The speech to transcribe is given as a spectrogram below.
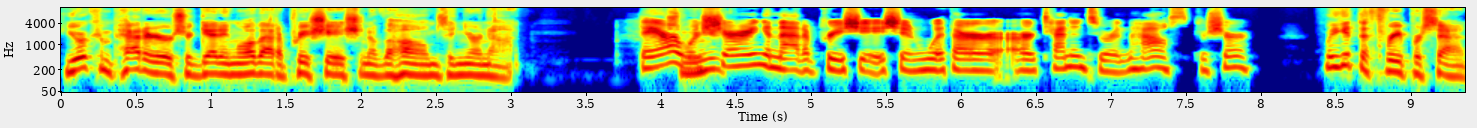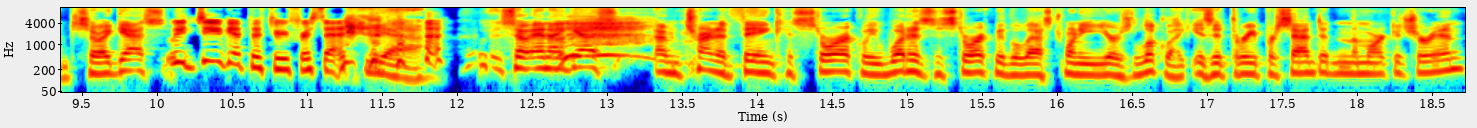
your competitors are getting all that appreciation of the homes and you're not. They are. So We're you- sharing in that appreciation with our, our tenants who are in the house for sure. We get the 3%. So I guess, We do get the 3%. yeah. So, and I guess I'm trying to think historically, what has historically the last 20 years look like? Is it 3% in the markets you're in?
